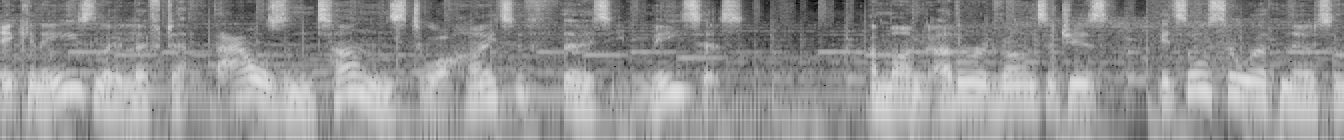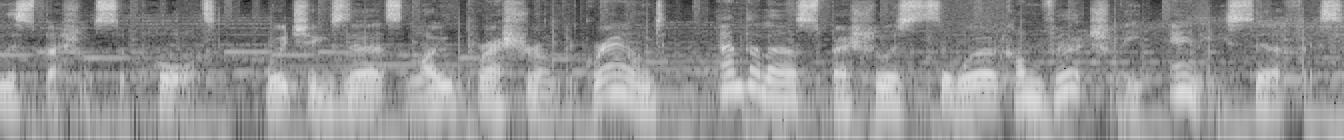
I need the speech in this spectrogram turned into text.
It can easily lift a thousand tons to a height of 30 meters. Among other advantages, it's also worth noting the special support, which exerts low pressure on the ground and allows specialists to work on virtually any surface.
